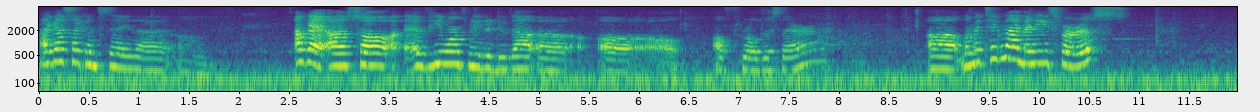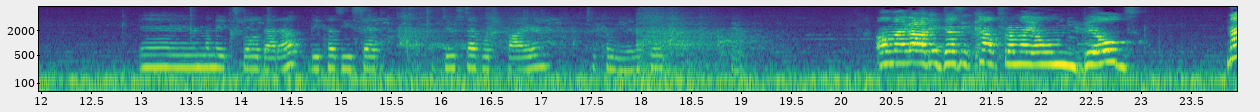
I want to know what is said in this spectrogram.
I guess I can say that, um, Okay, uh, so if he wants me to do that, uh, uh, I'll, I'll throw this there. Uh, let me take my minis first. And let me explode that up because he said do stuff with fire to communicate. Oh my god, it doesn't count for my own builds. Nine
